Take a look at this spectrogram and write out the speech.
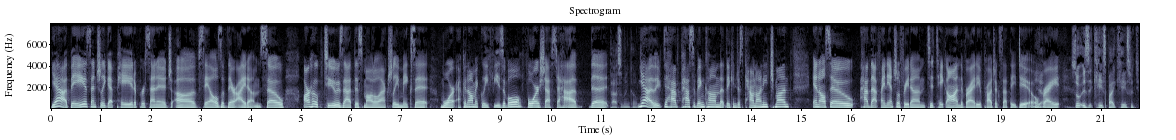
Yeah, they essentially get paid a percentage of sales of their items. So our hope too is that this model actually makes it more economically feasible for chefs to have the Passive income. yeah, to have passive income that they can just count on each month and also have that financial freedom to take on the variety of projects that they do, Yeah. right? So is it case by case with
